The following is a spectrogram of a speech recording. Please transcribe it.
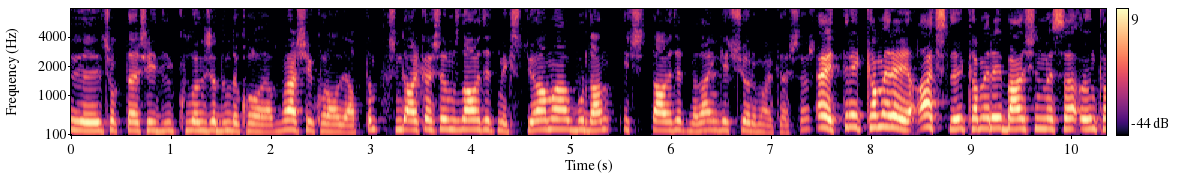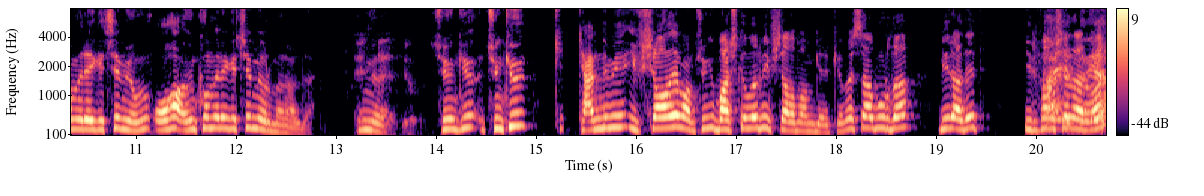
Ee, çok da şey değil kullanıcı adını da Koral yaptım. Her şeyi Koral yaptım. Şimdi arkadaşlarımız davet etmek istiyor ama buradan hiç davet etmeden geçiyorum arkadaşlar. Evet direkt kamerayı açtı. Kamerayı ben şimdi mesela ön kameraya geçemiyor muyum? Oha ön kameraya geçemiyorum herhalde. Bilmiyorum. Çünkü çünkü kendimi ifşalayamam. Çünkü başkalarını ifşalamam gerekiyor. Mesela burada bir adet İrfan Hayır, Şener var.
